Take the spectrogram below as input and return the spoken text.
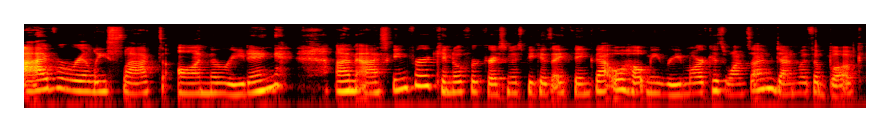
I've really slacked on the reading. I'm asking for a Kindle for Christmas because I think that will help me read more. Because once I'm done with a book,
